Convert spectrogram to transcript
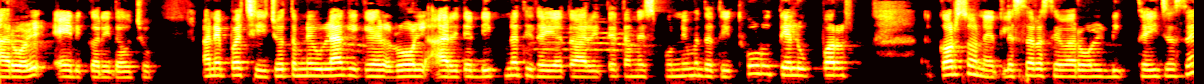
આ રોલ એડ કરી દઉં છું. અને પછી જો તમને એવું લાગે કે રોલ આ રીતે ડીપ નથી થયા તો આ રીતે તમે સ્પૂનની મદદથી થોડું તેલ ઉપર કરશો ને એટલે સરસ એવા રોલ ડીપ થઈ જશે.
